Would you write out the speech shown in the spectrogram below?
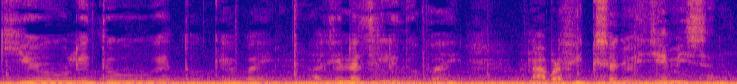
ક્યુ લીધું એ તો કે ભાઈ, હજી નથી લીધું ભાઈ. અને આપણે ફિક્સ જ હોય, જે મિશન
